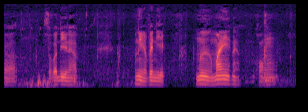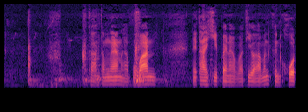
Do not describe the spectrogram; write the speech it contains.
ก็สวัสดีนะครับนี่เป็นอีกมือไม้นะครับของ การทำงานนะครับหมู่บ้านในท้ายคลิปไปนะครับว่าที่ว่ามันขึ้นโคด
